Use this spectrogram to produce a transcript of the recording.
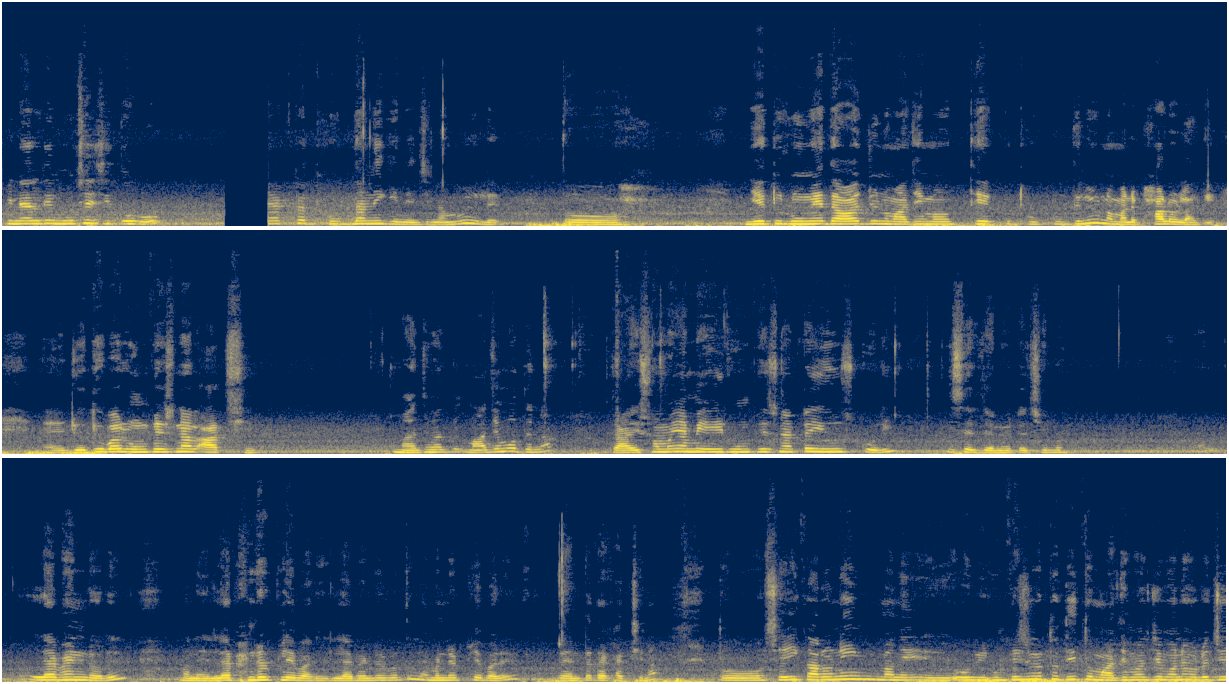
ফিনাইল দিয়ে মুছেছি, তবুও। একটা ধূপদানি কিনেছিলাম, বুঝলে? তো যেহেতু রুমে দেওয়ার জন্য মাঝে মধ্যে একটু ধূপ দিলেও না মানে ভালো লাগে। যদিও বা রুম ফ্রেশনার আছে, মাঝে মাঝে মাঝে মধ্যে না, প্রায় সময় আমি এই রুম ফ্রেশনারটা ইউজ করি। কিসের যেন এটা ছিল? ল্যাভেন্ডারের মানে ল্যাভেন্ডার ফ্লেভারের ল্যাভেন্ডার বলতে ল্যাভেন্ডার ফ্লেভারের ব্র্যান্ডটা দেখাচ্ছি না। তো সেই কারণেই মানে ওই রুম ফ্রেশনার তো দিই তো মাঝে মাঝে মনে হলো যে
